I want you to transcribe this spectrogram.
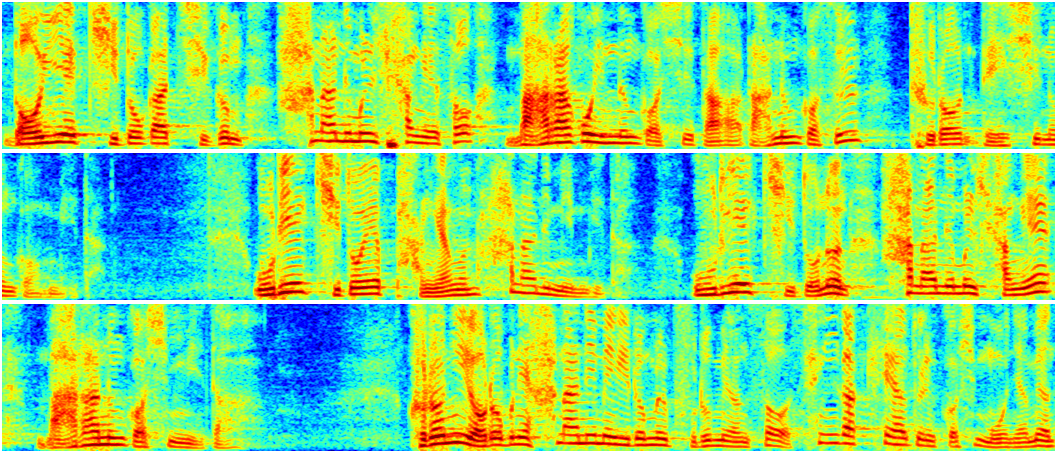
너희의 기도가 지금 하나님을 향해서 말하고 있는 것이다라는 것을 드러내시는 겁니다. 우리의 기도의 방향은 하나님입니다. 우리의 기도는 하나님을 향해 말하는 것입니다. 그러니 여러분이 하나님의 이름을 부르면서 생각해야 될 것이 뭐냐면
